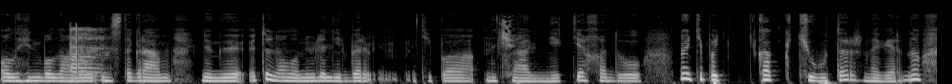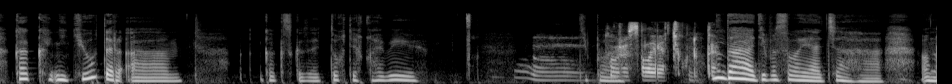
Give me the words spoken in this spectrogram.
Ол хин боллаган ол инстаграм нөңө өтөн олон үлелир бер типа начальник техаду ну типа как тьютер наверное ну как не тьютер а как сказать тохтех кайби типа тоже салаячы кудукта ну да типа салаячы ага. Он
